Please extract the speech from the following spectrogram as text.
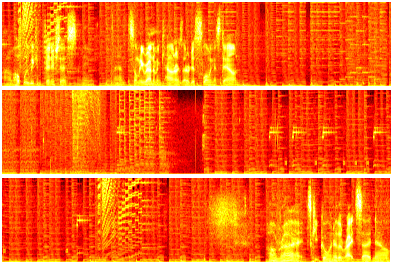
Um, hopefully we can finish this. I mean, man, so many random encounters that are just slowing us down. Alright, let's keep going to the right side now.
